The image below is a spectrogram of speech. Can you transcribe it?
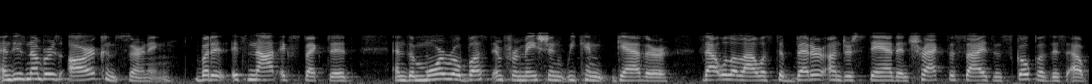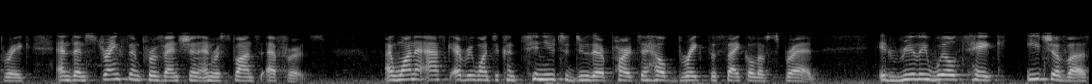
And these numbers are concerning, but it, it's not expected. And the more robust information we can gather, that will allow us to better understand and track the size and scope of this outbreak and then strengthen prevention and response efforts. I want to ask everyone to continue to do their part to help break the cycle of spread. It really will take each of us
